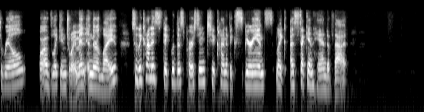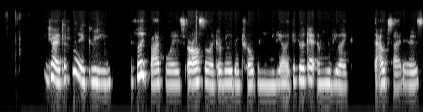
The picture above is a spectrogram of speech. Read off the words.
thrill of like enjoyment in their life. So they kind of stick with this person to kind of experience like a second hand of that. Yeah i definitely agree. I feel like bad boys are also like a really big trope in the media. Like if you look at a movie like the outsiders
